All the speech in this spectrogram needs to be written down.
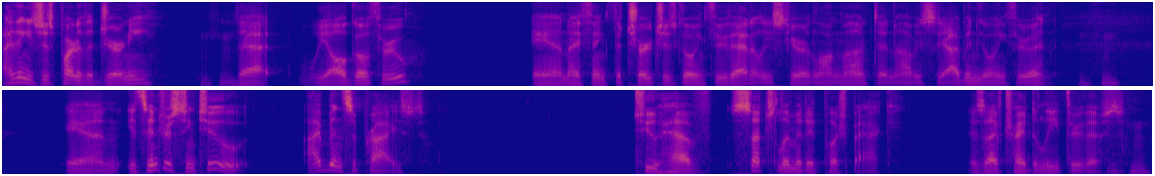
I think it's just part of the journey Mhm. that we all go through. And I think the church is going through that, at least here in Longmont. And obviously, I've been going through it. Mhm. And it's interesting, too. I've been surprised to have such limited pushback as I've tried to lead through this Mhm.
